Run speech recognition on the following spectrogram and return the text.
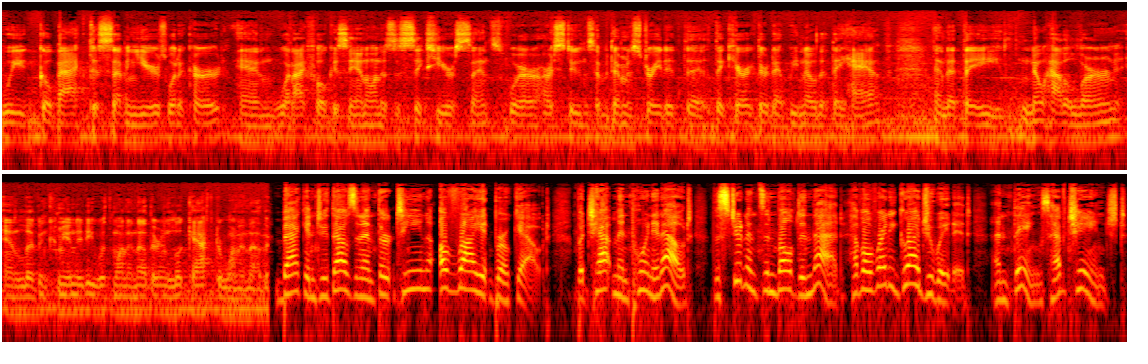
we go back to seven years what occurred, and what I focus in on is the six years since, where our students have demonstrated the, the character that we know that they have, and that they know how to learn and live in community with one another and look after one another. Back in 2013, a riot broke out, but Chapman pointed out the students involved in that have already graduated, and things have changed.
